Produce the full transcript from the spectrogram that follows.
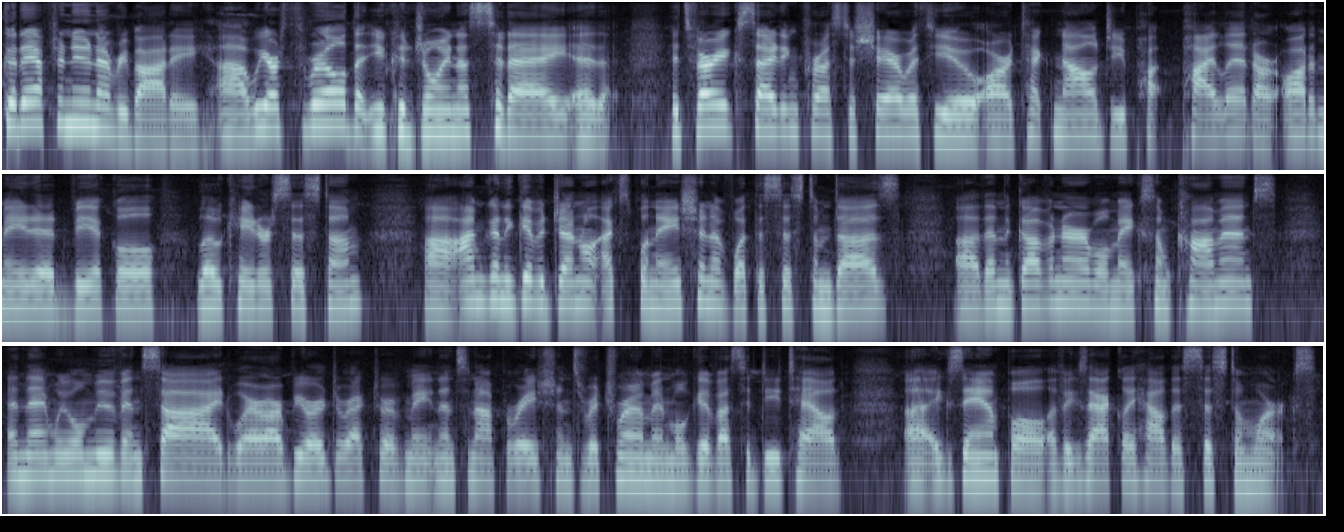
Good afternoon, everybody. Uh, we are thrilled that you could join us today. It, it's very exciting for us to share with you our technology pilot, our automated vehicle locator system. Uh, I'm going to give a general explanation of what the system does. Uh, then the governor will make some comments, and then we will move inside where our Bureau Director of Maintenance and Operations, Rich Roman, will give us a detailed uh, example of exactly how this system works.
